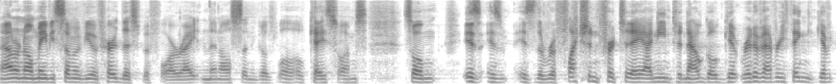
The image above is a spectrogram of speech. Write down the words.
I don't know, maybe some of you have heard this before, right? And then all of a sudden it goes, well, okay, so I'm, so I'm, is, is, is the reflection for today, I need to now go get rid of everything? Give it?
